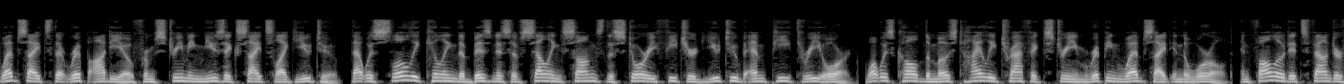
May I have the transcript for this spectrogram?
websites that rip audio from streaming music sites like YouTube that was slowly killing the business of selling songs. The story featured YouTube MP3.org, what was called the most highly trafficked stream ripping website in the world, and followed its founder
